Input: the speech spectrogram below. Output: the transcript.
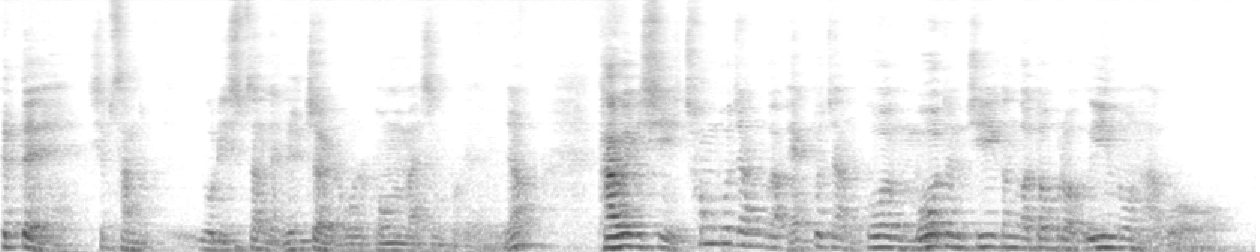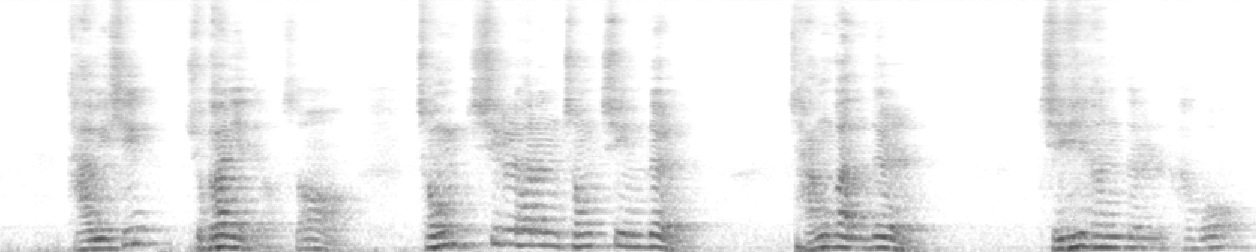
그때 13 우리 13장 1절 오늘 본문 말씀 보게 되면요. 다윗이 천부장과 백부장 곧 모든 지휘관과 더불어 의논하고 다윗이 주관이 되어서 정치를 하는 정치인들, 장관들, 지휘관들하고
